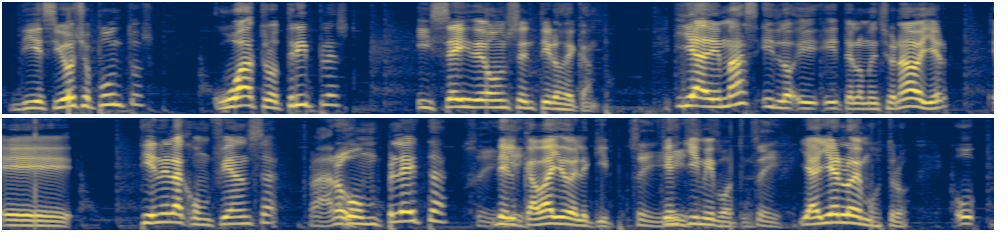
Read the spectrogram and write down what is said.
18 puntos, 4 triples y 6 de 11 en tiros de campo. Y además, y, lo- y- y te lo mencionaba ayer, eh, tiene la confianza Claro. completa Sí. del caballo del equipo, Sí, que es Jimmy Butler. Sí. Y ayer lo demostró.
